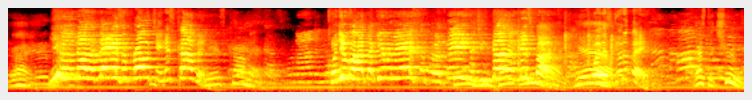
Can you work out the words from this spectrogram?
Right. You don't know the day is approaching, it's coming. It's coming. When you're going to have to give an answer for the things that you've done in this body, Yeah. whether it's good or bad. That's the truth.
